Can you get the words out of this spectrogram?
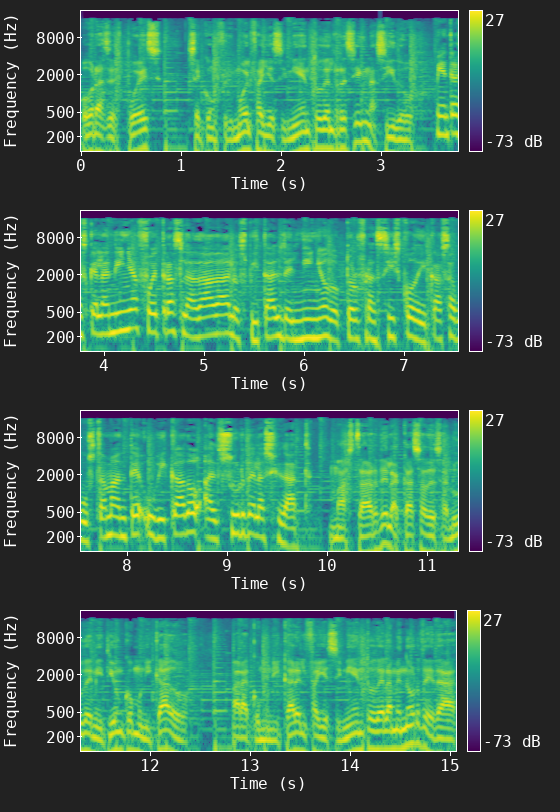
Horas después, se confirmó el fallecimiento del recién nacido. Mientras que la niña fue trasladada al Hospital del Niño Dr. Francisco de Casa Bustamante, ubicado al sur de la ciudad. Más tarde, la Casa de Salud emitió un comunicado para comunicar el fallecimiento de la menor de edad.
